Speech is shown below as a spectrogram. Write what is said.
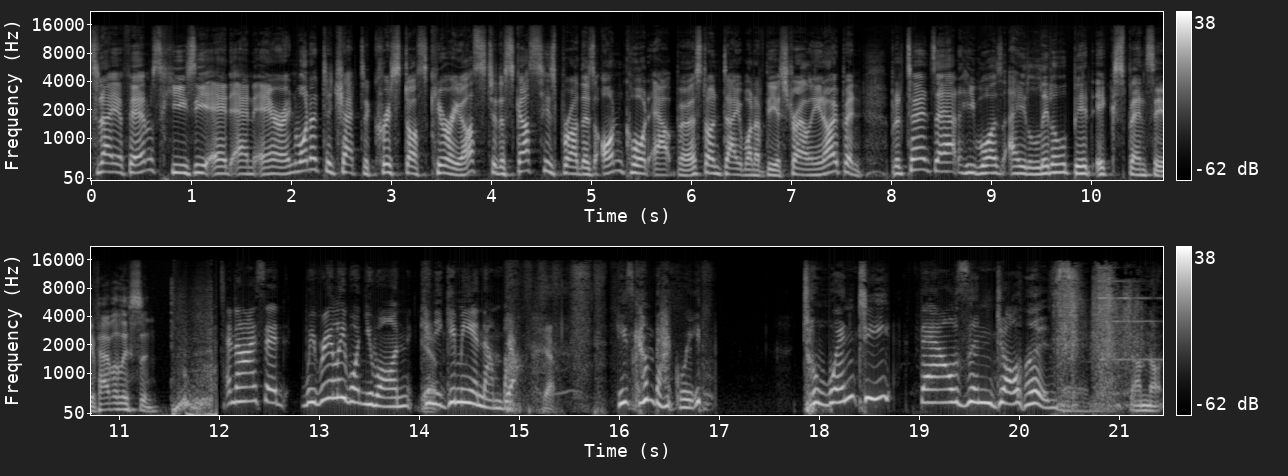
2Day FM's Hughesy, Ed and Erin wanted to chat to Christos Kyrgios to discuss his brother's on-court outburst on day one of the Australian Open. But it turns out he was a little bit expensive. Have a listen. And then I said, We really want you on. Can you give me a number? Yeah. He's come back with $20,000. I'm not.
